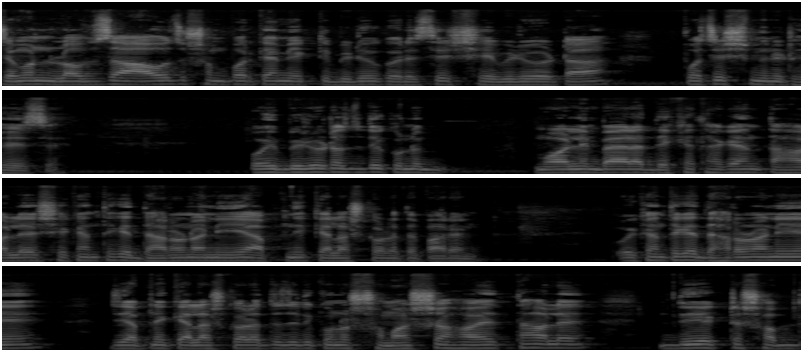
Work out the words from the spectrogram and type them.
যেমন লফজা আউজ সম্পর্কে আমি একটি ভিডিও করেছি সেই ভিডিওটা পঁচিশ মিনিট হয়েছে। ওই ভিডিওটা যদি কোনো মলিম ভাইয়েরা দেখে থাকেন, তাহলে সেখান থেকে ধারণা নিয়ে আপনি ক্যালাস করাতে পারেন। ওইখান থেকে ধারণা নিয়ে যে আপনি ক্যালাস করাতে যদি কোনো সমস্যা হয়, তাহলে দুই একটা শব্দ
